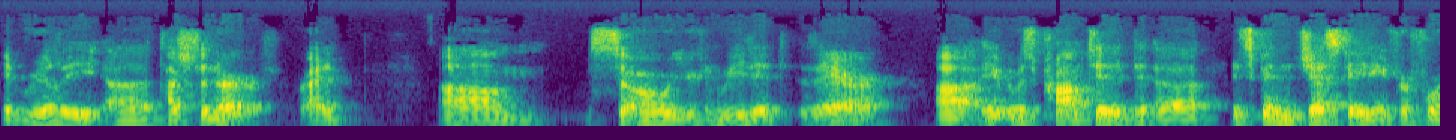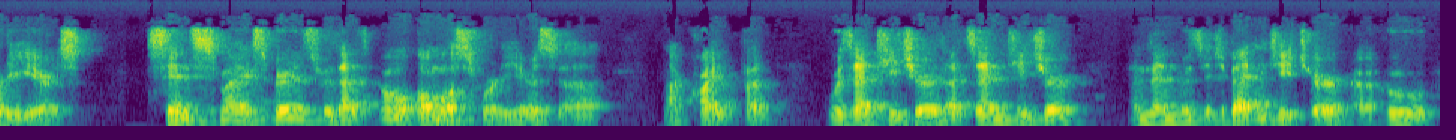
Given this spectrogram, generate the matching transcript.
it really uh, touched a nerve, right? Um, so you can read it there. Uh, it was prompted, uh, it's been gestating for 40 years since my experience with that, al- almost 40 years, uh, not quite, but with that teacher, that Zen teacher, and then with the Tibetan teacher uh, who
